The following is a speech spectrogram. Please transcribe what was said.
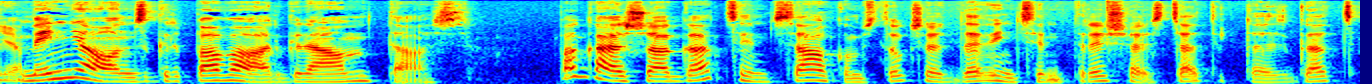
Jā. miņons gra- pavāra grāmatās. Pagājušā gadsimta sākums, 1903. 4. gads,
